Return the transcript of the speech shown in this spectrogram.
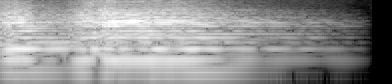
Thank you.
